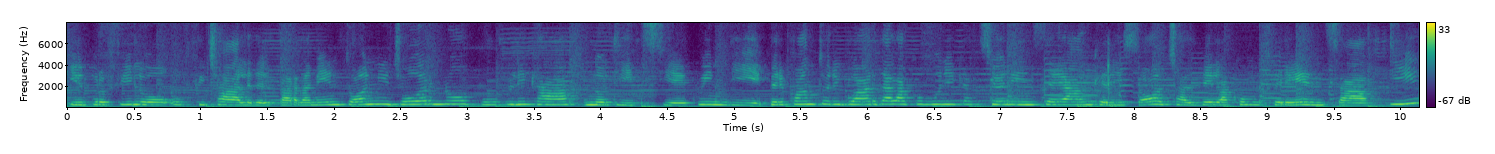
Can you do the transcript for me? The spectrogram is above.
il profilo ufficiale del Parlamento ogni giorno pubblica notizie, quindi per quanto riguarda la comunicazione in sé anche dei social, della conferenza, sì,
